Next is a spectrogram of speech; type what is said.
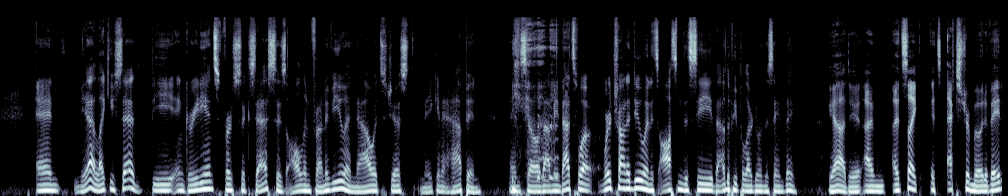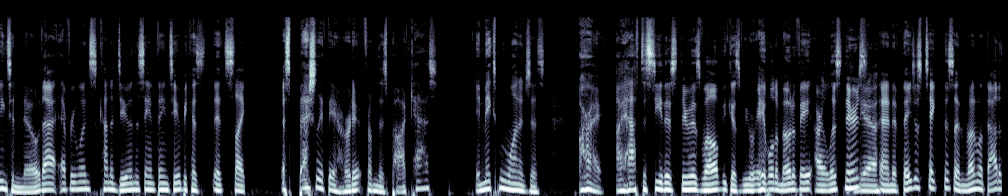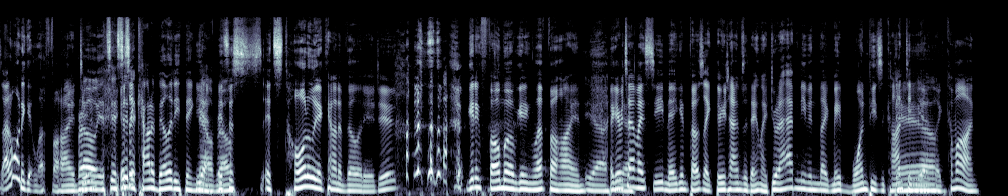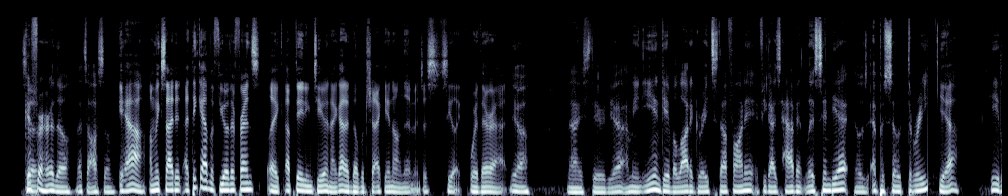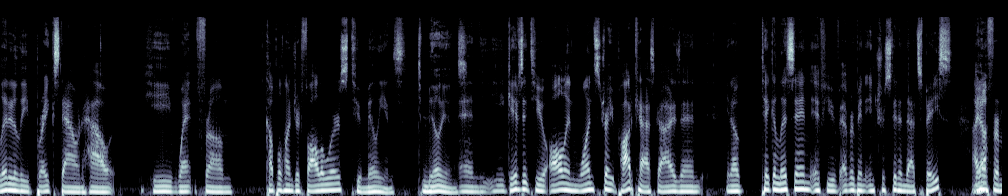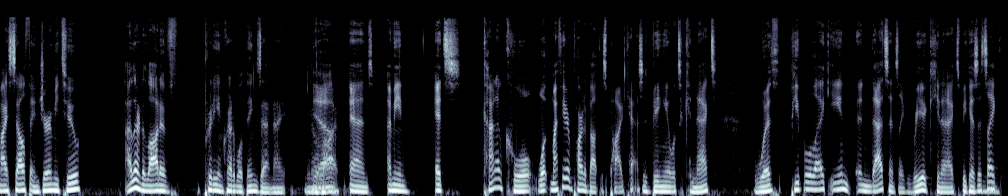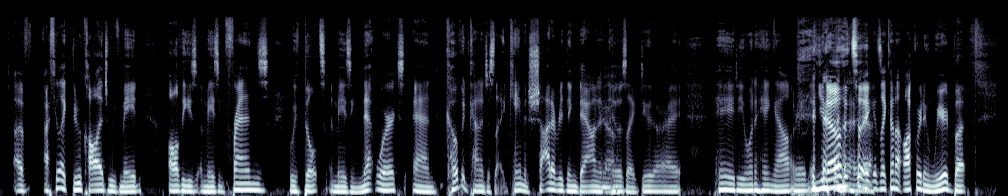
And yeah, like you said, the ingredients for success is all in front of you, and now it's just making it happen. And so, I mean, that's what we're trying to do, and it's awesome to see that other people are doing the same thing. Yeah, dude. I'm it's like it's extra motivating to know that everyone's kind of doing the same thing too because it's like especially if they heard it from this podcast, it makes me want to just all right, I have to see this through as well because we were able to motivate our listeners. Yeah. And if they just take this and run without us, I don't want to get left behind, Bro, dude. it's it's, It's an like- accountability thing yeah, now, bro. it's a it's totally accountability, dude. getting FOMO of getting left behind. yeah. Like every yeah. time I see Megan post like three times a day, I'm like, dude, I haven't even like made one piece of content yet. Like, come on. Good So, for her though. That's awesome. Yeah, I'm excited. I think I have a few other friends like updating too, and I gotta double check in on them and just see like where they're at. Yeah. Nice, dude. Yeah. I mean, Ian gave a lot of great stuff on it. If you guys haven't listened yet, it was episode three. Yeah. He literally breaks down how he went from a couple hundred followers to millions. To millions. And he gives it to you all in one straight podcast, guys. And, you know, take a listen if you've ever been interested in that space. I know for myself and Jeremy too, I learned a lot of pretty incredible things that night. You know, a yeah. lot. And I mean, it's kind of cool. What my favorite part about this podcast is being able to connect with people like Ian in that sense, like reconnect, because it's mm-hmm. like I've I feel like through college we've made all these amazing friends, we've built amazing networks, and COVID kind of just like came and shot everything down, and Yeah. it was like, dude, all right, hey, do you want to hang out? And you know, it's like Yeah. it's like kind of awkward and weird, but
